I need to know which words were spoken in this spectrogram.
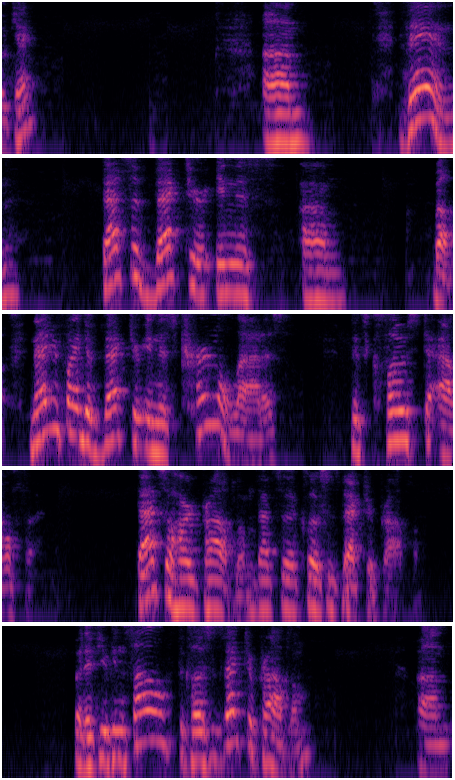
okay? Um, then that's a vector in this, um, well, now you find a vector in this kernel lattice that's close to alpha. That's a hard problem. That's a closest vector problem. But if you can solve the closest vector problem, um,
